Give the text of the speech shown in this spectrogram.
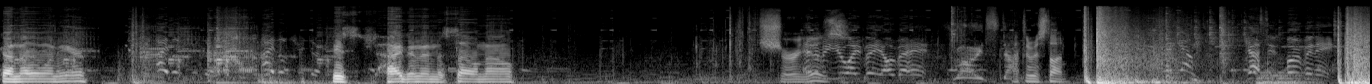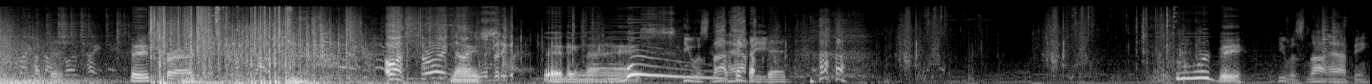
Got another one here. Idle shooter. Idle shooter. He's hiding in the cell now. Sure he is. UAV I threw a stun. Gas is moving in. Safe zone He's cracked. Oh, I'm throwing that one, but it got Very nice. He was not I think I'm happy. dead. Who would be? He was not happy.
